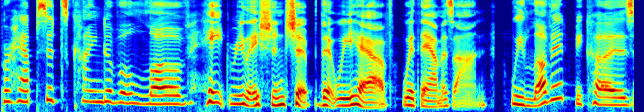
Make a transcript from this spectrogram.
Perhaps it's kind of a love hate relationship that we have with Amazon. We love it because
